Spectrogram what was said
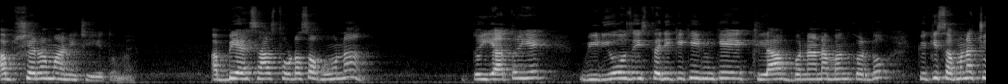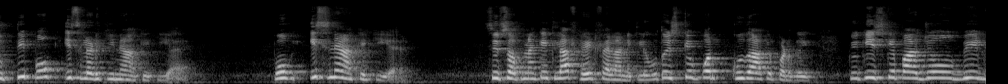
अब शर्म आनी चाहिए तुम्हें। अब भी एहसास थोड़ा सा हो ना। तो या तो ये वीडियोस इस तरीके की इनके खिलाफ बनाना बंद कर दो, क्योंकि सपना चुपती पोक इस लड़की ने आके किया है। पोक इसने आके किया है। सिर्फ़ सपना के खिलाफ हेट फैलाने के लिए वो तो इसके ऊपर खुद आके पड़ गई, क्योंकि इसके पास जो भी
